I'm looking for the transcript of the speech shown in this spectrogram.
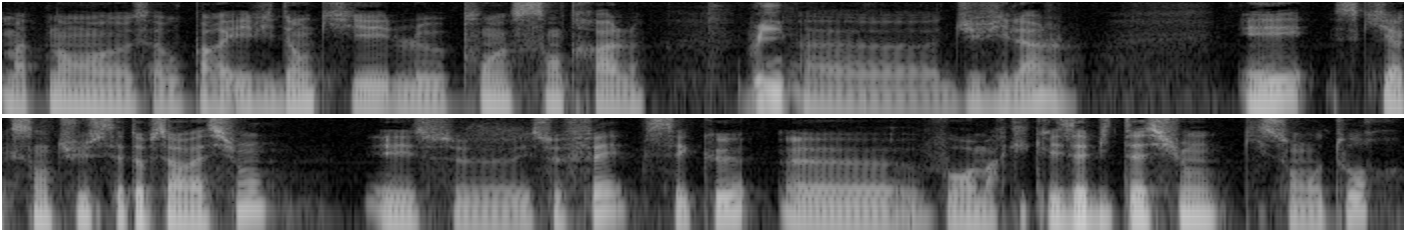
maintenant, euh, ça vous paraît évident, qui est le point central Oui. euh, du village. Et ce qui accentue cette observation et ce, et ce fait, c'est que euh, vous remarquez que les habitations qui sont autour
